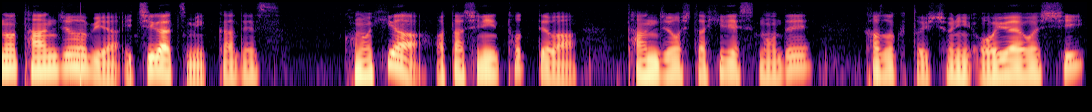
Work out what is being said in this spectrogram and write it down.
の誕生日は1月3日です。この日は私にとっては誕生した日ですので家族と一緒にお祝いをし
